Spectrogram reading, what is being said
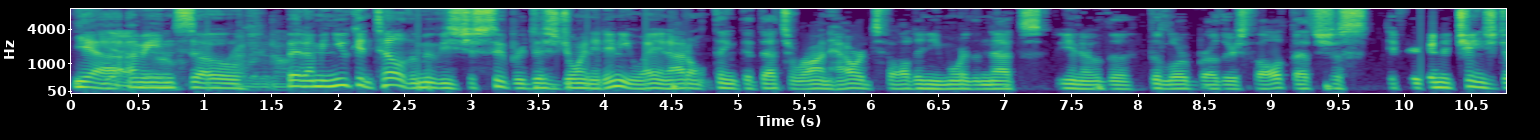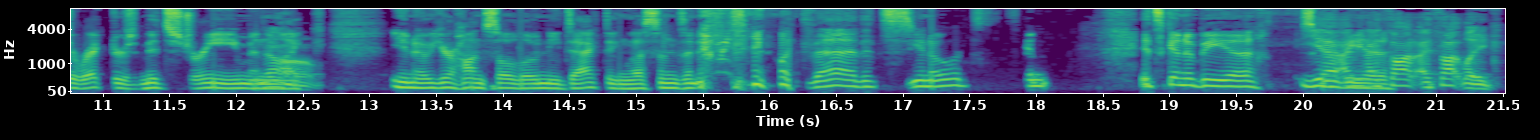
Yeah, Yeah, i mean so but i mean you can tell the movie's just super disjointed anyway and i don't think that that's ron howard's fault any more than that's you know the the lord brothers fault. That's just if you're going to change directors midstream and no, like you know your han solo needs acting lessons and everything like that it's you know it's it's gonna be a yeah gonna i mean I a- thought i thought like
